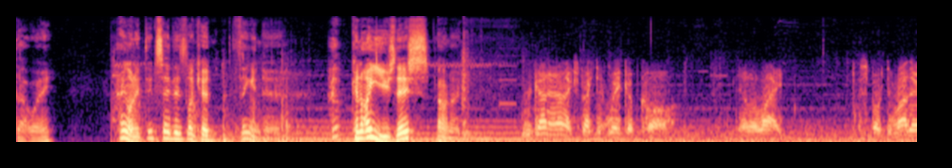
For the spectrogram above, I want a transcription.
that way. Hang on, it did say there's like a thing in here. Can I use this? Oh no. We got an unexpected wake-up call. Yellow light. I spoke to Mother,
